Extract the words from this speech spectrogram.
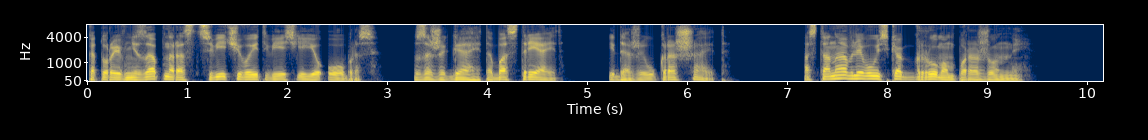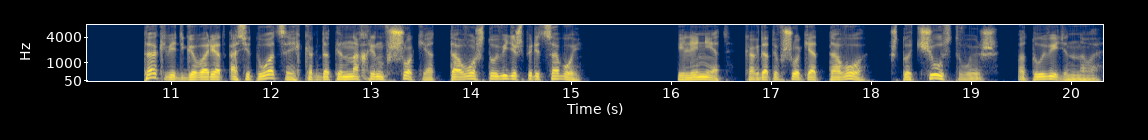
которая внезапно расцвечивает весь ее образ, зажигает, обостряет и даже украшает. Останавливаюсь, как громом пораженный. Так ведь говорят о ситуациях, когда ты нахрен в шоке от того, что увидишь перед собой. Или нет, когда ты в шоке от того, что чувствуешь от увиденного.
